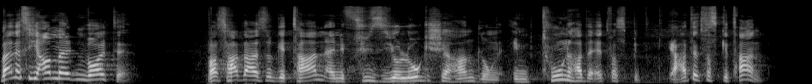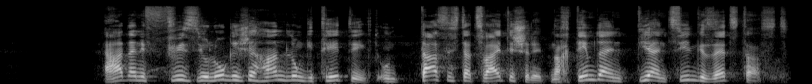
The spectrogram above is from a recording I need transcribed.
weil er sich anmelden wollte. Was hat er also getan? Eine physiologische Handlung. Im Tun hat er etwas, er hat etwas getan. Er hat eine physiologische Handlung getätigt. Und das ist der zweite Schritt. Nachdem du ein, dir ein Ziel gesetzt hast,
